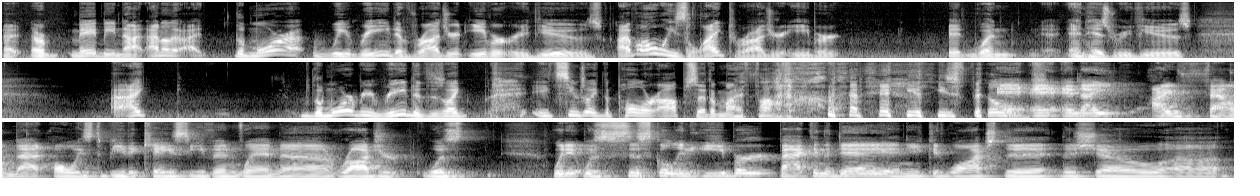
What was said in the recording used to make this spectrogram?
Uh, or maybe not. I don't know. I, the more we read of Roger Ebert reviews, I've always liked Roger Ebert. It when in his reviews, I the more we read it, it's like it seems like the polar opposite of my thought on any of these films. And, and, I I found that always to be the case, even when uh, Roger was when it was Siskel and Ebert back in the day, and you could watch the the show. Uh,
